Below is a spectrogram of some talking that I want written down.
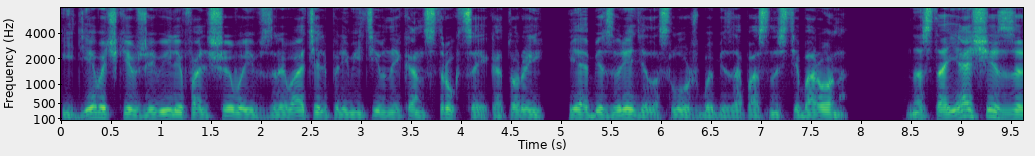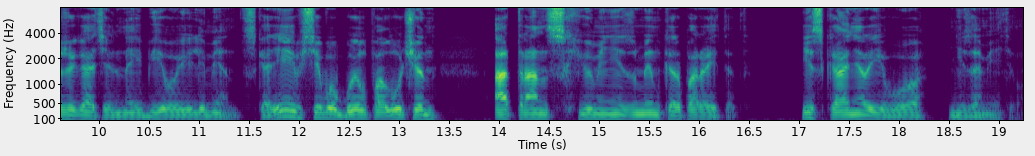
и девочки вживили фальшивый взрыватель примитивной конструкции, который и обезвредила служба безопасности барона. Настоящий зажигательный биоэлемент, скорее всего, был получен от Transhumanism Incorporated, и сканер его не заметил.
